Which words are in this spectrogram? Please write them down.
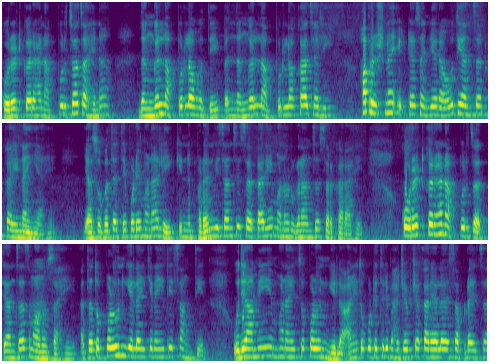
कोरटकर हा नागपूरचाच आहे ना? दंगल नागपूरला होते पण दंगल नागपूरला का झाली? हा प्रश्न एकट्या संजय राऊत यांचा काही नाही आहे. यासोबतच ते पुढे म्हणाले की न- फडणवीसांचे सरकार हे मनोरुग्णांचं सरकार आहे. कोरटकर हा नागपूरचा त्यांचाच माणूस आहे. आता तो पळून गेला आहे की नाही ते सांगतील. उद्या आम्ही म्हणायचो पळून गेला आणि तो कुठेतरी भाजपच्या कार्यालयात सापडायचा.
